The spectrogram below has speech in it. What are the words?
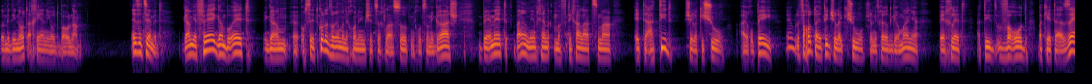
במדינות הכי עניות בעולם. איזה צמד, גם יפה, גם בועט, וגם אה, עושה את כל הדברים הנכונים שצריך לעשות מחוץ למגרש. באמת, ביירן מינכן מבטיחה לעצמה את העתיד של הקישור האירופאי, אה, לפחות את העתיד של הקישור של נבחרת גרמניה, בהחלט עתיד ורוד בקטע הזה.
